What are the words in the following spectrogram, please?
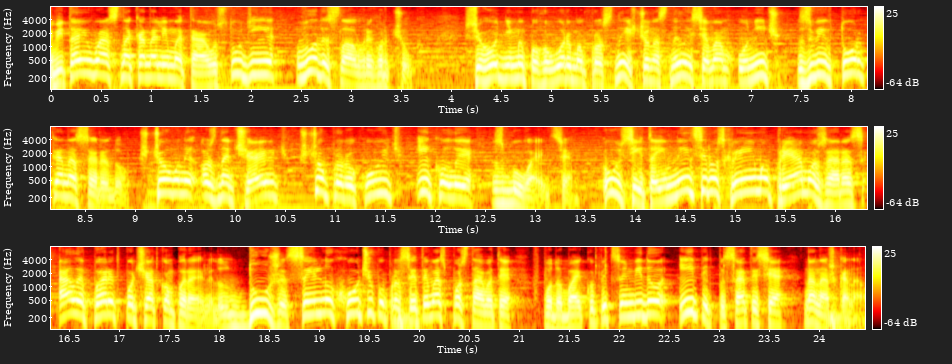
Вітаю вас на каналі Мета у студії Владислав Григорчук. Сьогодні ми поговоримо про сни, що наснилися вам у ніч з вівторка на середу, що вони означають, що пророкують і коли збуваються. Усі таємниці розкриємо прямо зараз, але перед початком перегляду дуже сильно хочу попросити вас поставити вподобайку під цим відео і підписатися на наш канал.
